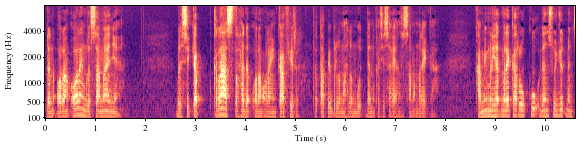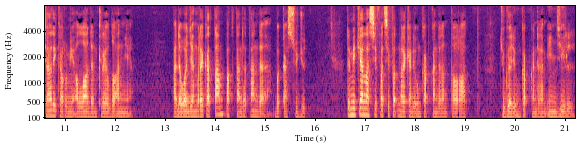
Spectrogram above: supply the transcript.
dan orang-orang yang bersamanya bersikap keras terhadap orang-orang yang kafir tetapi berlemah lembut dan kasih sayang sesama mereka. Kami melihat mereka ruku dan sujud mencari karunia Allah dan keridhaannya. Pada wajah mereka tampak tanda-tanda bekas sujud. Demikianlah sifat-sifat mereka yang diungkapkan dalam Taurat, juga diungkapkan dalam Injil,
